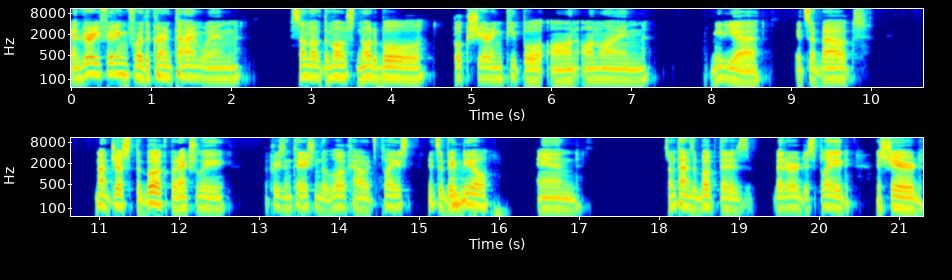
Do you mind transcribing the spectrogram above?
and very fitting for the current time when some of the most notable book sharing people on online media it's about not just the book, but actually the presentation, the look, how it's placed. It's a big mm-hmm. deal. And sometimes a book that is better displayed is shared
